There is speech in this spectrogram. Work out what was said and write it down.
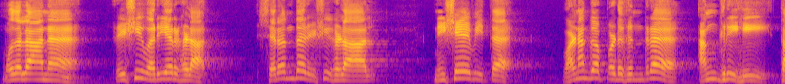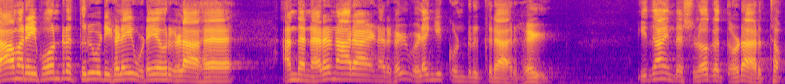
முதலான ரிஷிவரியர்களால் சிறந்த ரிஷிகளால் நிஷேவித்த வணங்கப்படுகின்ற அங்கிரிஹி தாமரை போன்ற திருவடிகளை உடையவர்களாக அந்த நரநாராயணர்கள் விளங்கி கொண்டிருக்கிறார்கள். இதுதான் இந்த ஸ்லோகத்தோட அர்த்தம்.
